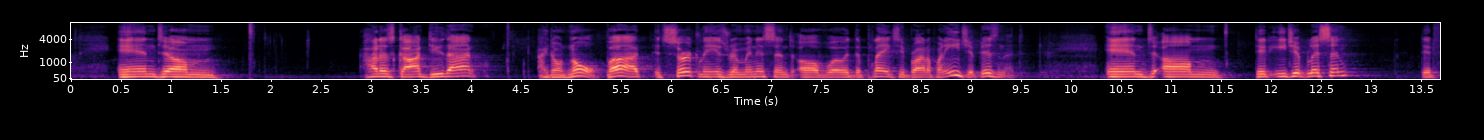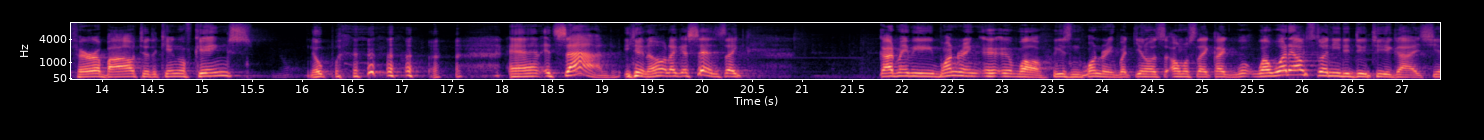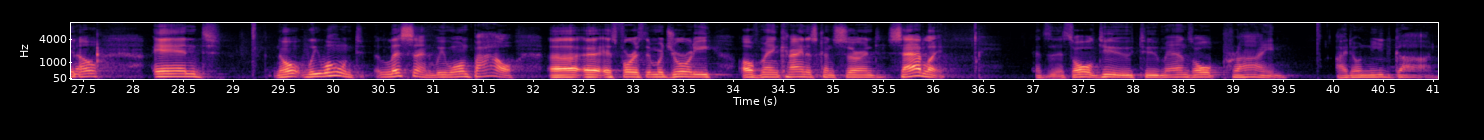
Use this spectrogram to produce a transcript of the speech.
And um, how does God do that? I don't know, but it certainly is reminiscent of uh, the plagues he brought upon Egypt, isn't it? And um, did Egypt listen? Did Pharaoh bow to the King of Kings? Nope. and it's sad, you know, like I said, it's like God may be wondering, uh, uh well, he isn't wondering, but, you know, it's almost like, like, well, what else do I need to do to you guys, you know? And no, we won't listen. We won't bow uh, uh, as far as the majority of mankind is concerned, sadly. It's, it's all due to man's old pride. I don't need God.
